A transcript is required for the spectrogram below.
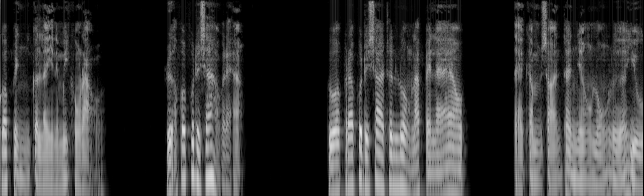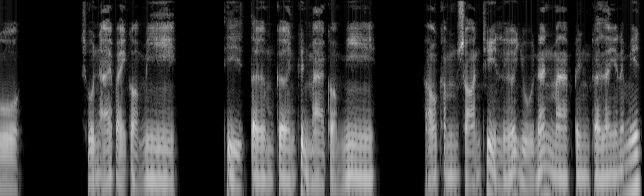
ก็เป็นกัลยาณมิตรของเรา หรือเอาพระพุทธเจ้าก็ได้อะตัวพระพุทธเจ้าท่านล่วงลับไปแล้ว แต่คำสอนท่านยังหลงเหลืออยู่ สูญหายไปก็มี ที่เติมเกินขึ้นมาก็มี เอาคำสอนที่เหลืออยู่นั่นมาเป็นกัลยาณมิตร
